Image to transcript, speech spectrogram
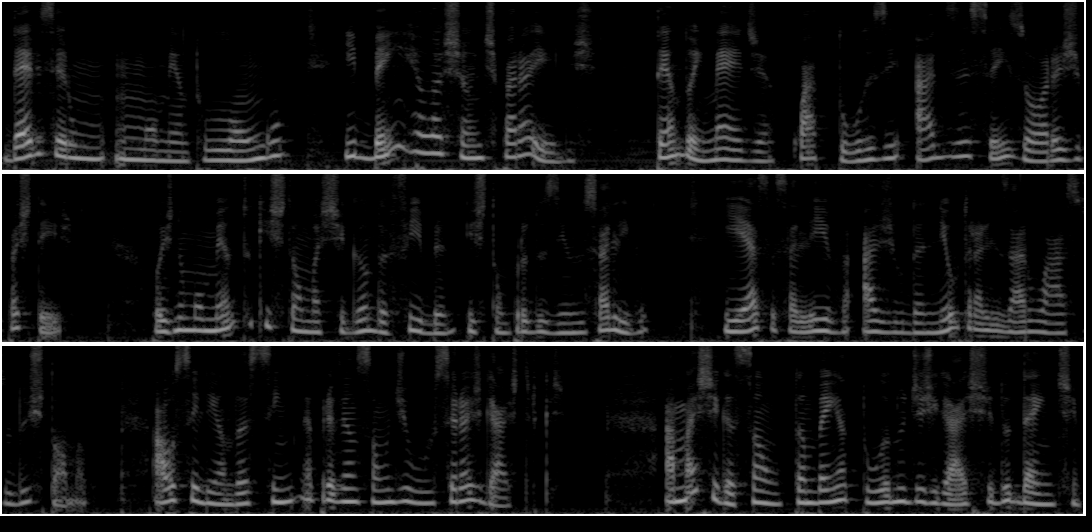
Deve ser um, um momento longo e bem relaxante para eles, tendo em média 14 a 16 horas de pastejo, pois no momento que estão mastigando a fibra, estão produzindo saliva, e essa saliva ajuda a neutralizar o ácido do estômago, auxiliando assim na prevenção de úlceras gástricas. A mastigação também atua no desgaste do dente,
